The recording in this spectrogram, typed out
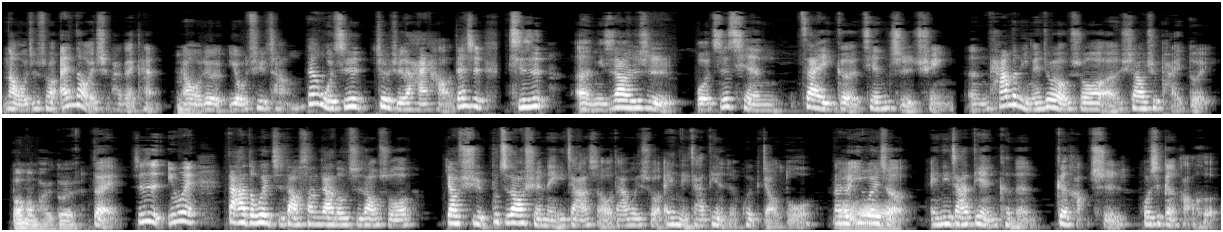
那我就说，哎，那我也去排排看，然后我就有去尝，但我其实就觉得还好。但是其实，呃，你知道，就是我之前在一个兼职群，嗯，他们里面就有说，呃，需要去排队，帮忙排队。对，就是因为大家都会知道，商家都知道说要去，不知道选哪一家的时候，大家会说，哎，哪家店人会比较多，那就意味着，哎、那家店可能更好吃，或是更好喝，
